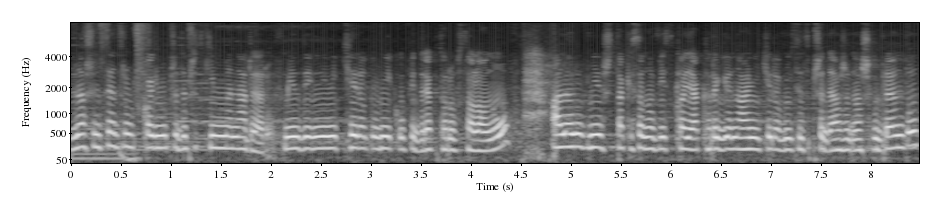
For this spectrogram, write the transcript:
W naszym centrum szkolimy przede wszystkim menadżerów, innymi kierowników i dyrektorów salonów, ale również takie stanowiska jak regionalni kierownicy sprzedaży naszych brandów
